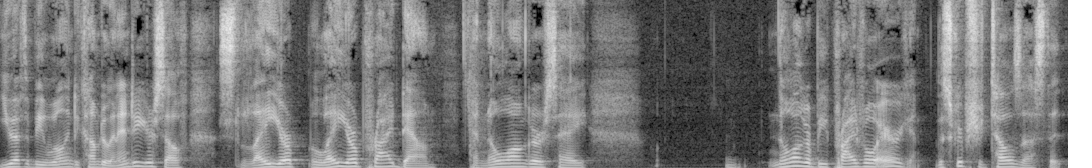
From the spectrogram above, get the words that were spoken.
You have to be willing to come to an end of yourself, lay your lay your pride down and no longer say no longer be prideful or arrogant. The scripture tells us that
